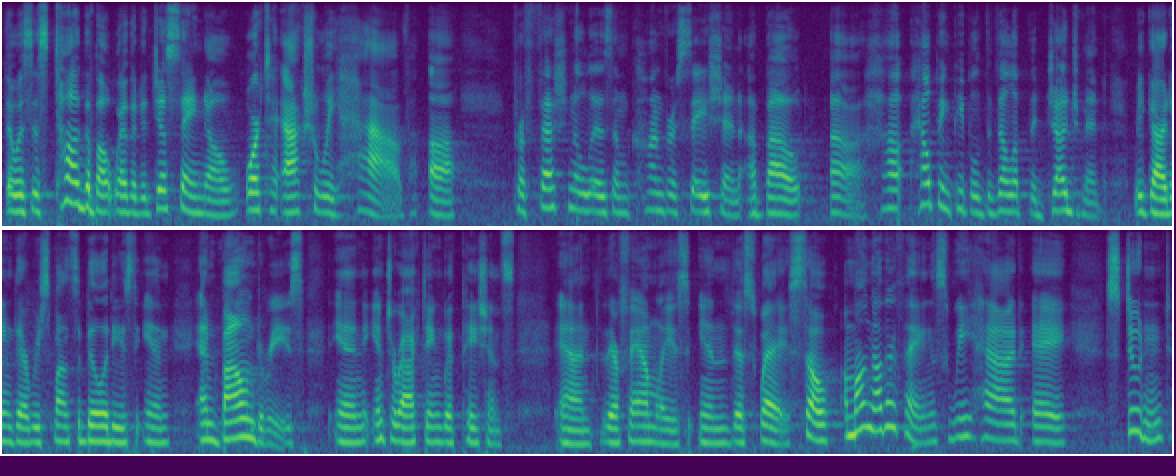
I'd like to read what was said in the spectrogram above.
there was this tug about whether to just say no or to actually have a professionalism conversation about uh, helping people develop the judgment regarding their responsibilities in, and boundaries in interacting with patients and their families in this way. So among other things, we had a student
